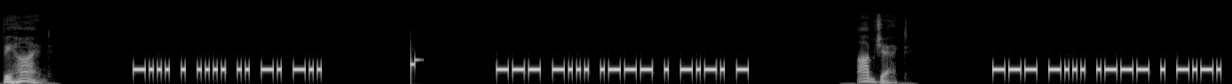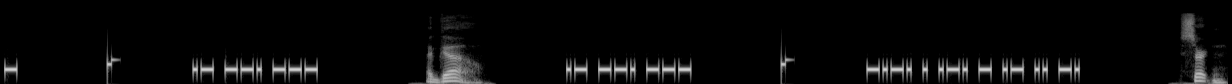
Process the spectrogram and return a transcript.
Behind. Object. Ago. Certain.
